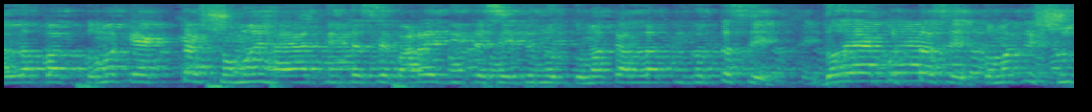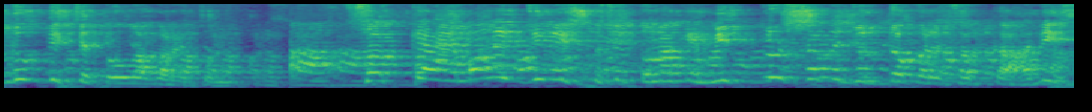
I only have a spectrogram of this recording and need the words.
আল্লাপাক তোমাকে একটা সময় হায়াত দিতেছে, বাড়াই দিতেছে, এই জন্য তোমাকে আল্লাহ কি করতেছে? দয়া করতেছে, তোমাকে সুযোগ দিচ্ছে তৌবা করার জন্য। সৎকা এমন এক জিনিস কিছু তোমাকে মৃত্যুর সাথে যুদ্ধ করে সৎকা, হাদিস?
